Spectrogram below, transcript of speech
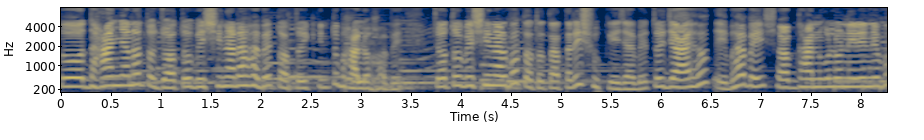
তো ধান জানো তো, যত বেশি নাড়া হবে, ততই কিন্তু ভালো হবে। যত বেশি নাড়বো, তত তাড়াতাড়ি শুকিয়ে যাবে। তো যাই হোক, এভাবেই সব ধানগুলো নেড়ে নেব।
